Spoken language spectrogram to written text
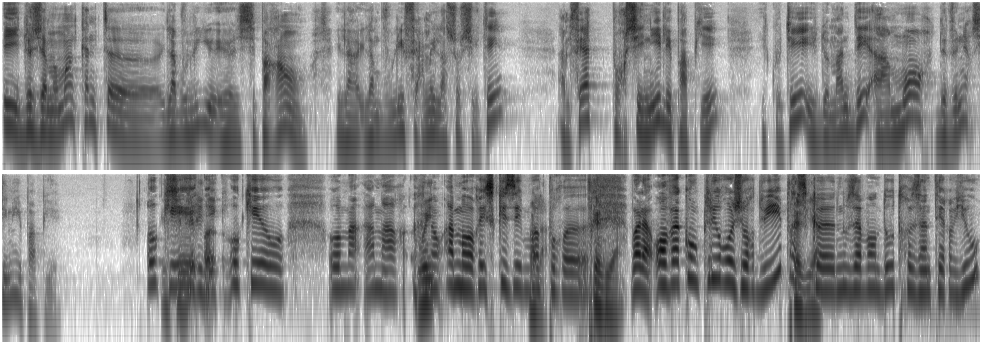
Et deuxièmement, quand euh, il a voulu, euh, ses parents, il a, il a voulu fermer la société, en fait, pour signer les papiers, écoutez, il demandait à mort de venir signer les papiers. Ok, ok, Amar, non, Amor, excusez-moi pour. Euh, Très bien. Voilà, on va conclure aujourd'hui parce que nous avons d'autres interviews.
